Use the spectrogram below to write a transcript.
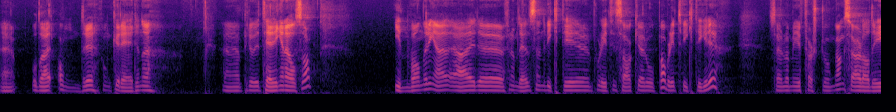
Uh, og det er andre konkurrerende uh, prioriteringer også. Innvandring er, er fremdeles en viktig politisk sak i Europa, blitt viktigere. Selv om i første omgang så er da de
